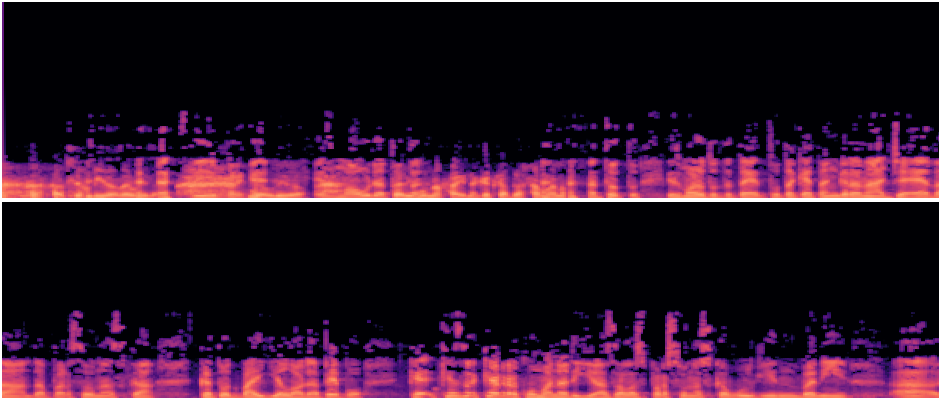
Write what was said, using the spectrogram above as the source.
Déu-n'hi-do, Déu-n'hi-do. Sí, perquè Déu-n'hi-do. és moure tot... Tenim una feina aquest cap de setmana. tot, és moure tot, tot aquest engranatge eh, de, de persones que, que tot vagi alhora. Pepo, què, què, és, què recomanaries a les persones que vulguin venir? Uh,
